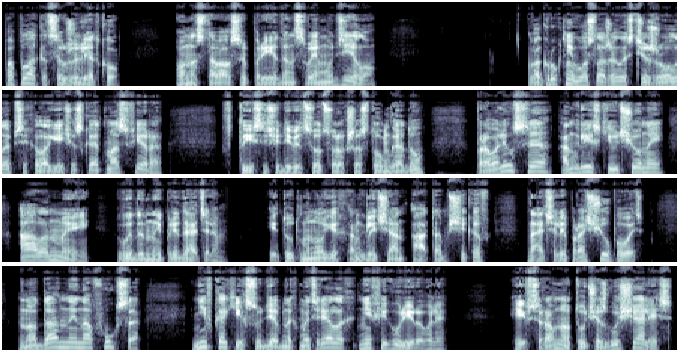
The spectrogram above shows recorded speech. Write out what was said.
поплакаться в жилетку. Он оставался предан своему делу. Вокруг него сложилась тяжелая психологическая атмосфера. В 1946 году провалился английский ученый Алан Мэй, выданный предателем. И тут многих англичан-атомщиков начали прощупывать. Но данные на Фукса ни в каких судебных материалах не фигурировали. И все равно тучи сгущались,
